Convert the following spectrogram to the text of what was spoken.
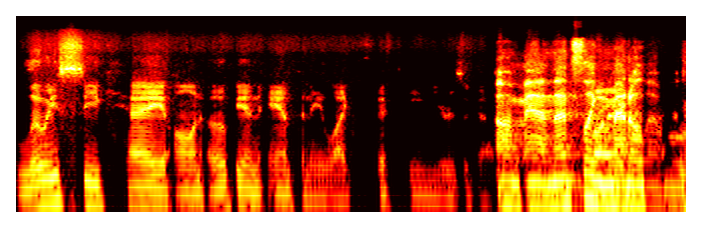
Louis C.K. on Opie and Anthony like 15 years ago. oh man, that's like Like- meta levels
